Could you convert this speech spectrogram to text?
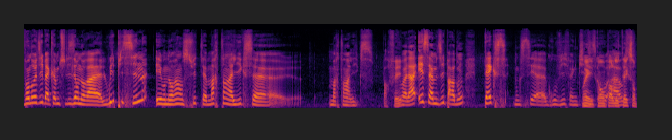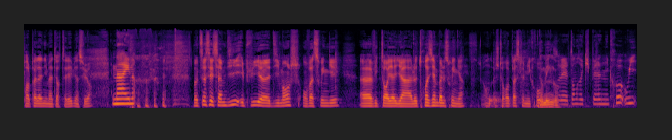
Vendredi, bah, comme tu le disais, on aura Louis Piscine et on aura ensuite Martin Alix. euh, Martin Alix. Parfait. Voilà. Et samedi, pardon, Tex. Donc c'est euh, groovy, funky, Oui, disco, quand on parle de texte, on parle pas d'animateur télé, bien sûr. Nine. Donc ça c'est samedi et puis euh, dimanche on va swinger. Euh, Victoria, il y a le troisième bal swing. hein. Je te repasse le micro. Domingo. Vous avez le temps de récupérer le micro. Oui,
